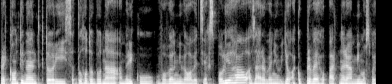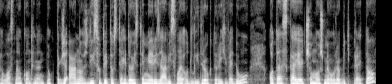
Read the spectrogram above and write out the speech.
pre kontinent, ktorý sa dlhodobo na Ameriku vo veľmi veľa veciach spoliehal a zároveň ho videl ako prvého partnera mimo svojho vlastného kontinentu. Takže áno, vždy sú tieto vzťahy do istej miery závislé od lídrov, ktorých vedú. Otázka je, čo môžeme urobiť preto,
